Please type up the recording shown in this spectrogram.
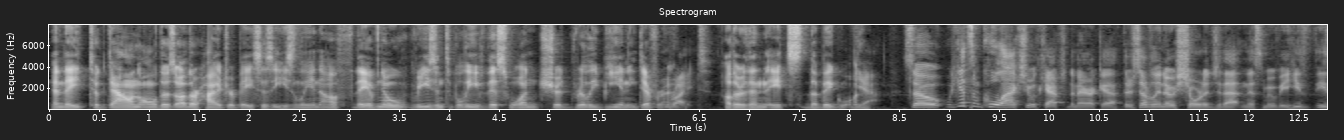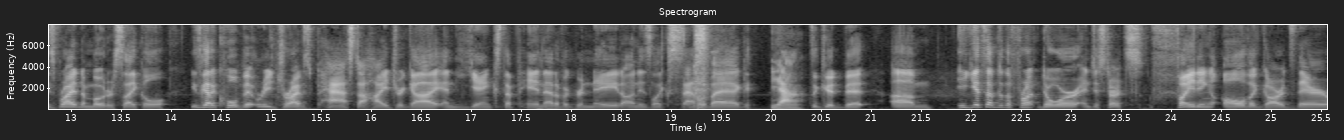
And they took down all those other Hydra bases easily enough. They have no reason to believe this one should really be any different. Right. Other than it's the big one. Yeah. So we get some cool action with Captain America. There's definitely no shortage of that in this movie. He's he's riding a motorcycle. He's got a cool bit where he drives past a Hydra guy and yanks the pin out of a grenade on his like saddlebag. Yeah. It's a good bit. Um, he gets up to the front door and just starts fighting all the guards there,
